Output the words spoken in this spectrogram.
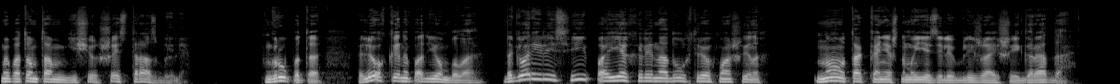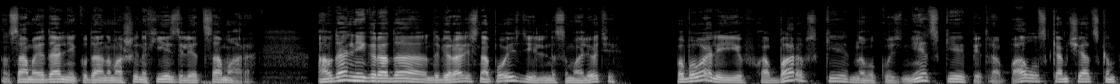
Мы потом там еще шесть раз были. Группа-то легкая на подъем была. Договорились и поехали на двух-трех машинах. Но так, конечно, мы ездили в ближайшие города. Самые дальние, куда на машинах ездили, это Самара. А в дальние города добирались на поезде или на самолете. Побывали и в Хабаровске, Новокузнецке, Петропавловск-Камчатском,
